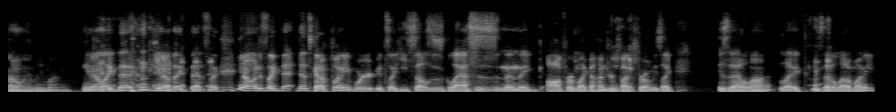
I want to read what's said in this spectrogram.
i don't have any money you know like that you know like that's like you know and it's like that that's kind of funny where it's like he sells his glasses and then they offer him like a hundred bucks for him he's like is that a lot? Like, is that a lot of money?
